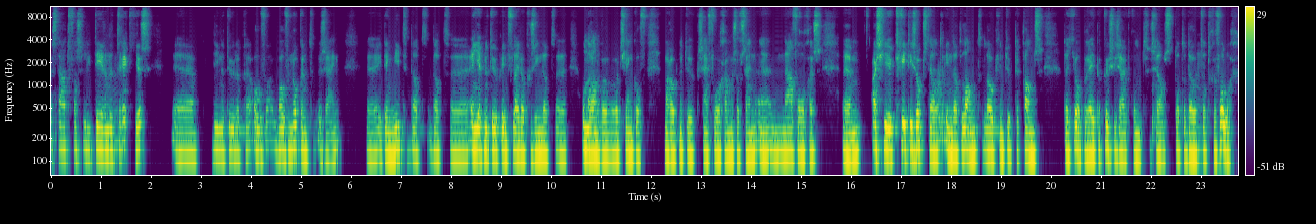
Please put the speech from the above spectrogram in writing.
staatsfaciliterende mhm. trekjes, die natuurlijk over, bovennokkend zijn. Uh, ik denk niet dat dat. Uh, en je hebt natuurlijk in het verleden ook gezien dat uh, onder andere Rodchenkov, maar ook natuurlijk zijn voorgangers of zijn navolgers. Um, als je je kritisch opstelt in dat land, loop je natuurlijk de kans dat je op repercussies uitkomt, zelfs tot de dood hmm. tot gevolg.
